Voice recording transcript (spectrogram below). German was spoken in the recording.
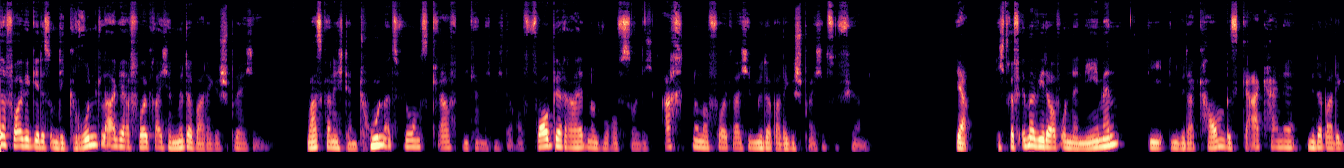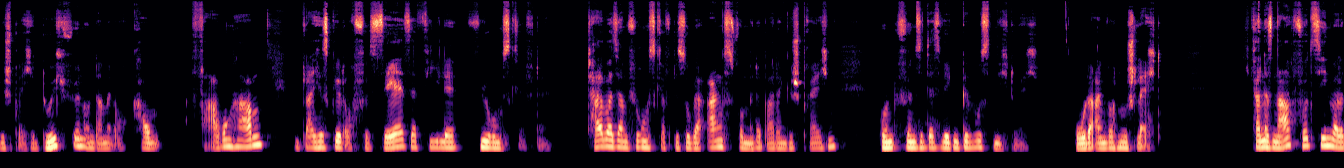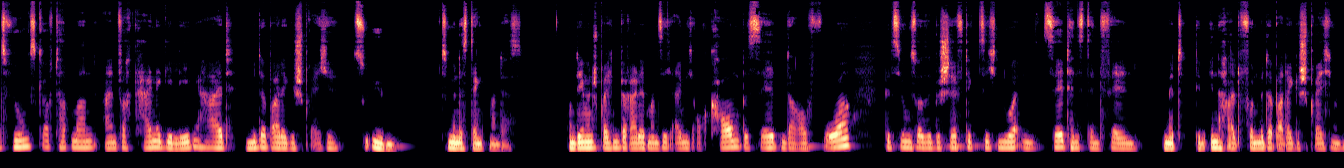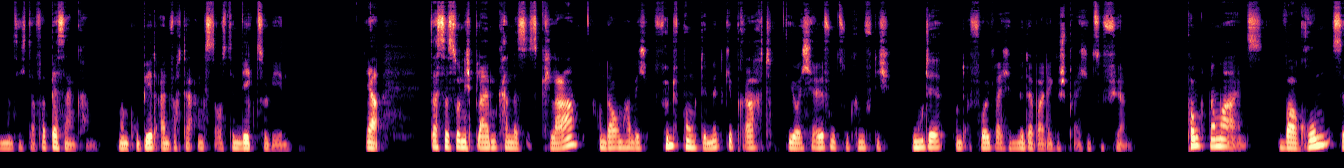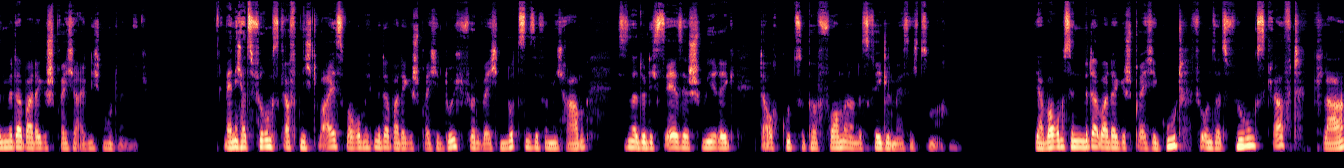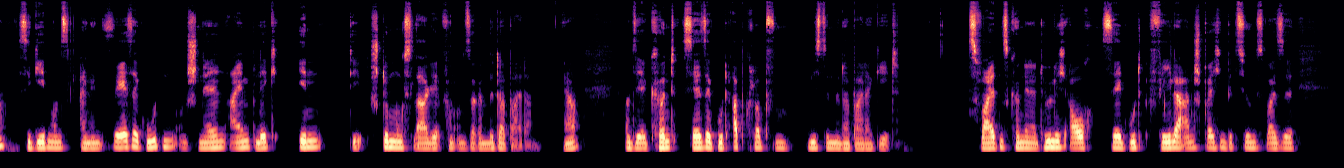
dieser Folge geht es um die Grundlage erfolgreicher Mitarbeitergespräche. Was kann ich denn tun als Führungskraft? Wie kann ich mich darauf vorbereiten und worauf sollte ich achten, um erfolgreiche Mitarbeitergespräche zu führen? Ja, ich treffe immer wieder auf Unternehmen, die entweder kaum bis gar keine Mitarbeitergespräche durchführen und damit auch kaum Erfahrung haben. Und gleiches gilt auch für sehr, sehr viele Führungskräfte. Teilweise haben Führungskräfte sogar Angst vor Mitarbeitergesprächen und führen sie deswegen bewusst nicht durch. Oder einfach nur schlecht. Ich kann das nachvollziehen, weil als Führungskraft hat man einfach keine Gelegenheit, Mitarbeitergespräche zu üben. Zumindest denkt man das. Und dementsprechend bereitet man sich eigentlich auch kaum bis selten darauf vor, beziehungsweise beschäftigt sich nur in seltensten Fällen mit dem Inhalt von Mitarbeitergesprächen und wie man sich da verbessern kann. Man probiert einfach der Angst aus dem Weg zu gehen. Ja, dass das so nicht bleiben kann, das ist klar. Und darum habe ich fünf Punkte mitgebracht, die euch helfen, zukünftig gute und erfolgreiche Mitarbeitergespräche zu führen. Punkt Nummer eins. Warum sind Mitarbeitergespräche eigentlich notwendig? Wenn ich als Führungskraft nicht weiß, warum ich Mitarbeitergespräche durchführe und welchen Nutzen sie für mich haben, ist es natürlich sehr, sehr schwierig, da auch gut zu performen und es regelmäßig zu machen. Ja, warum sind Mitarbeitergespräche gut für uns als Führungskraft? Klar, sie geben uns einen sehr, sehr guten und schnellen Einblick in die Stimmungslage von unseren Mitarbeitern. Ja, also ihr könnt sehr, sehr gut abklopfen, wie es dem Mitarbeiter geht. Zweitens könnt ihr natürlich auch sehr gut Fehler ansprechen, beziehungsweise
